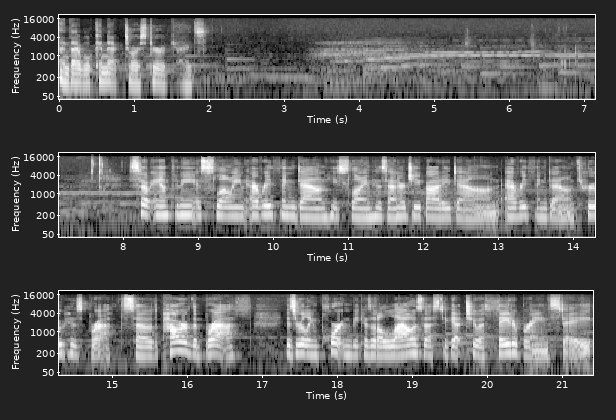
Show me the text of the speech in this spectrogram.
and I will connect to our spirit guides. So Anthony is slowing everything down. He's slowing his energy body down, everything down through his breath. So the power of the breath is really important because it allows us to get to a theta brain state.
